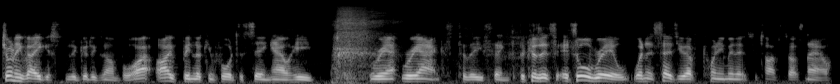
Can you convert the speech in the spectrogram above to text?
Johnny Vegas is a good example. I, I've been looking forward to seeing how he rea- reacts to these things because it's it's all real. When it says you have 20 minutes, your time starts now.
